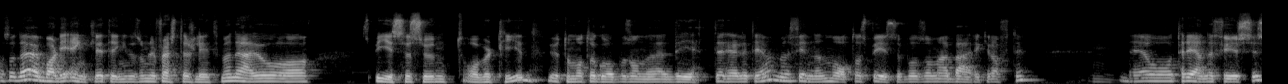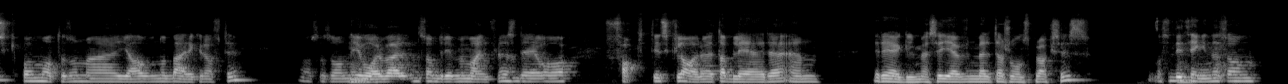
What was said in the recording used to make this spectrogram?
Altså Det er bare de enkle tingene som de fleste sliter med. Det er jo å spise sunt over tid, uten å måtte gå på sånne dietter hele tida, men finne en måte å spise på som er bærekraftig. Det å trene fysisk på en måte som er jevn og bærekraftig. Altså sånn I Mm. vår verden som driver med mindfulness, det å faktisk klare å etablere en regelmessig jevn meditasjonspraksis. Altså de Mm. tingene som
